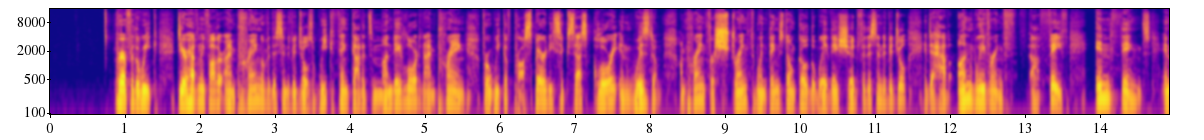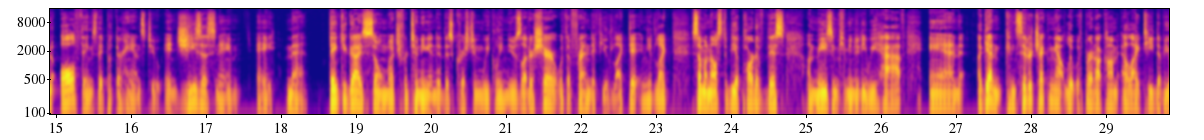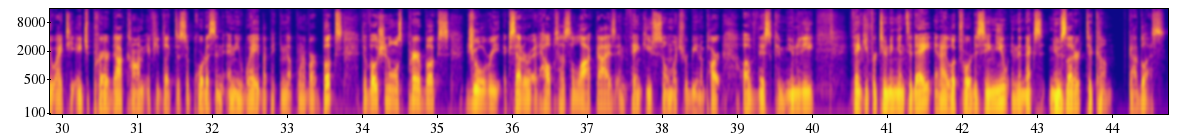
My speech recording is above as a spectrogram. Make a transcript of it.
Prayer for the week. Dear Heavenly Father, I'm praying over this individual's week. Thank God it's Monday, Lord, and I'm praying for a week of prosperity, success, glory, and wisdom. I'm praying for strength when things don't go the way they should for this individual and to have unwavering uh, faith in things, in all things they put their hands to. In Jesus' name, amen. Thank you guys so much for tuning into this Christian Weekly newsletter. Share it with a friend if you'd liked it and you'd like someone else to be a part of this amazing community we have. And again, consider checking out litwithprayer.com, L I T W I T H prayer.com if you'd like to support us in any way by picking up one of our books, devotionals, prayer books, jewelry, etc. It helps us a lot, guys. And thank you so much for being a part of this community. Thank you for tuning in today, and I look forward to seeing you in the next newsletter to come. God bless.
